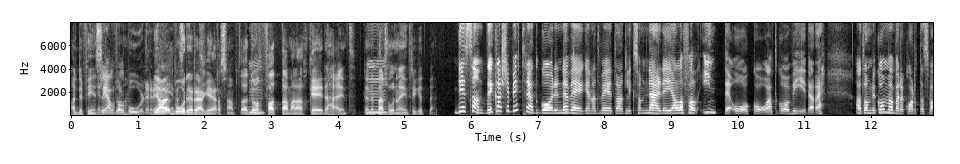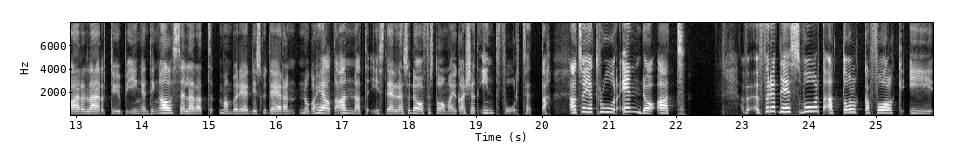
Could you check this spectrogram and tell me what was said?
Att det finns Eller i alla då- fall borde Ja, reagera borde snabbt. reagera snabbt. Att Då Mm. fattar man att okej, det här är inte, den här Mm. personen är inte riktigt med. Det är sant, det är kanske bättre att gå den där vägen att veta att liksom när det i alla fall inte är OK att gå vidare. Att om det kommer bara korta svar eller typ ingenting alls eller att man börjar diskutera något helt annat istället så då förstår man ju kanske att inte fortsätta. Alltså jag tror ändå att för att det är svårt att tolka folk i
